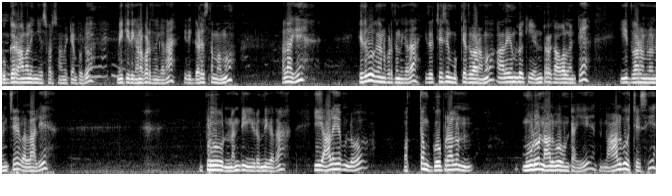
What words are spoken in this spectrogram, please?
బుగ్గ రామలింగేశ్వర స్వామి టెంపుల్. మీకు ఇది కనపడుతుంది కదా? ఇది గడస్తంభము. అలాగే ఎదురుగా కనపడుతుంది కదా? ఇది వచ్చేసి ముఖ్య ద్వారము. ఆలయంలోకి ఎంటర్ కావాలంటే ఈ ద్వారంలో నుంచే వెళ్ళాలి. ఇప్పుడు నంది ఈడుంది కదా? ఈ ఆలయంలో మొత్తం గోపురాలు మూడో నాలుగో ఉంటాయి. నాలుగు వచ్చేసి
